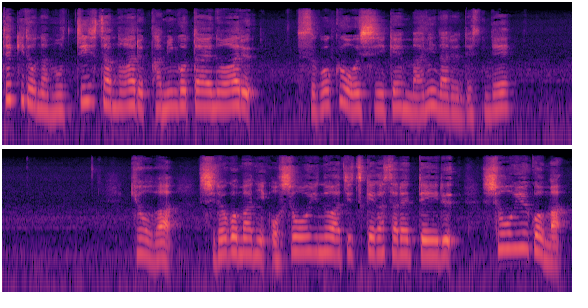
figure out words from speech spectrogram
適度なもっちりさのある噛み応えのあるすごく美味しい玄米になるんですね。今日は白ごまにお醤油の味付けがされている醤油ごま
